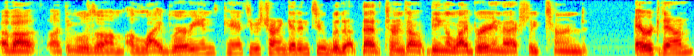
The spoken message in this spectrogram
about I think it was um, a librarian's pants he was trying to get into, but that, that turns out being a librarian that actually turned Eric down.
